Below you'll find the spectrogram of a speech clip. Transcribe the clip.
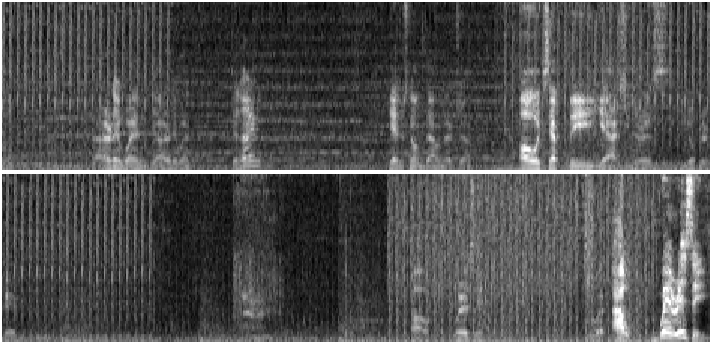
Like. I already went. Yeah, I already went. Did I? Yeah, there's nothing down there, Joe. Oh, except the... Yeah, actually there is. You go through here. Uh oh Where is he? Where? Ow! Where is he?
